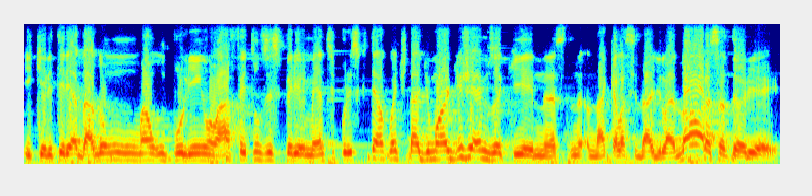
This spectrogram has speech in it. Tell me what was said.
e que ele teria dado uma, um pulinho lá, feito uns experimentos, e por isso que tem uma quantidade maior de gêmeos aqui nessa, naquela cidade lá. Da hora essa teoria aí.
